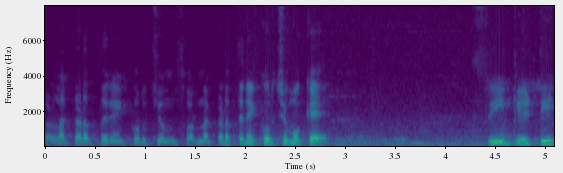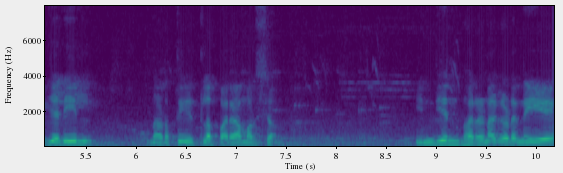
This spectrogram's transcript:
കള്ളക്കടത്തിനെക്കുറിച്ചും സ്വർണക്കടത്തിനെക്കുറിച്ചുമൊക്കെ ശ്രീ കെ ടി ജലീൽ നടത്തിയിട്ടുള്ള പരാമർശം ഇന്ത്യൻ ഭരണഘടനയെ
